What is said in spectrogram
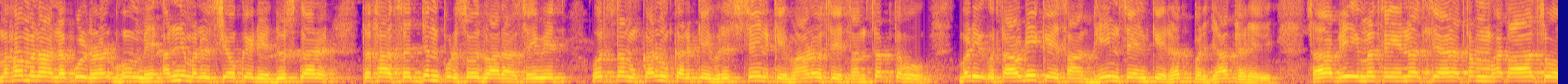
महामना नकुल रणभूमि में अन्य मनुष्यों के लिए दुष्कर तथा सज्जन पुरुषों द्वारा सेवित उत्तम कर्म करके वृक्षसेन के बाणों से संतप्त हो, बड़ी उतावड़ी के साथ भीमसेन के रथ पर जा चढ़े। स भीमसेन से रथम हताशो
